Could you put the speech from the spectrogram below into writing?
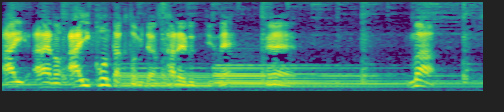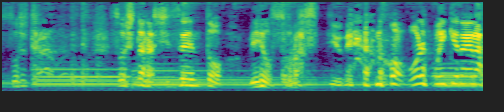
アイ、あの、アイコンタクトみたいなのされるっていうね。ええまあ、そしたら、そしたら自然と目をそらすっていうね。あの、俺もいけないな。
